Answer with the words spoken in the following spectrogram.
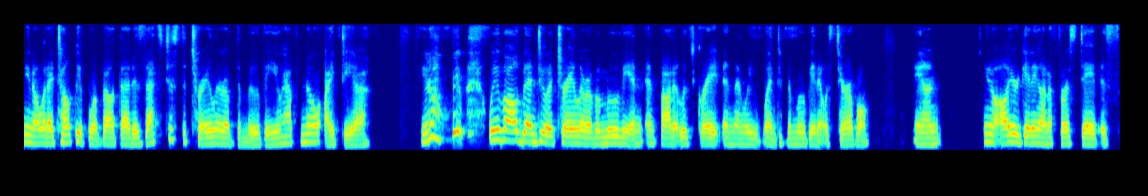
you know what i tell people about that is that's just the trailer of the movie. You have no idea you know we've, we've all been to a trailer of a movie and, and thought it looked great and then we went to the movie and it was terrible. And you know all you're getting on a first date is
